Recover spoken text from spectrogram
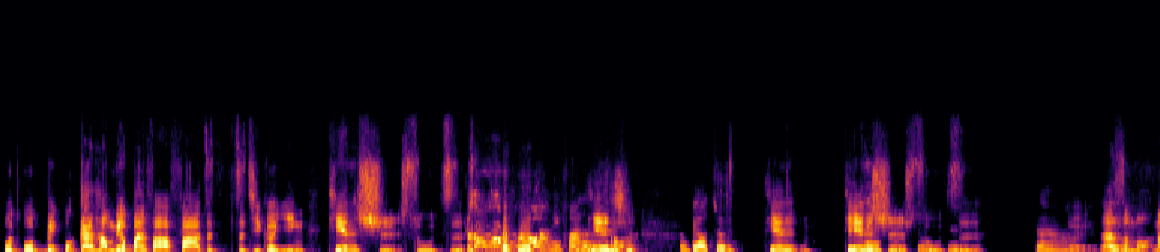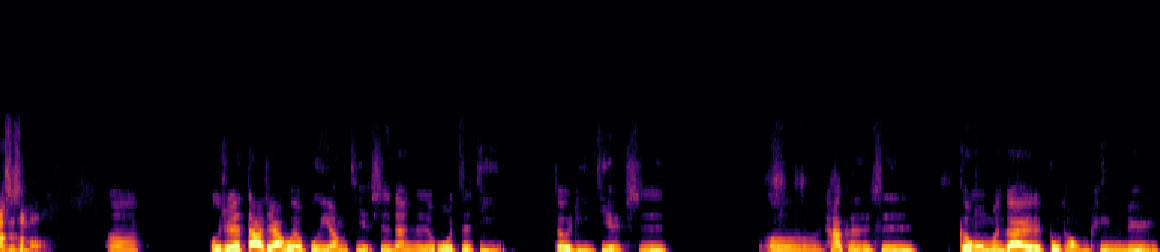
我我被我刚好没有办法发这这几个音。天使数字。好啊，你发的天使很标准。天。天使数字，对啊，对，那是什么？那是什么？嗯，我觉得大家会有不一样解释，但是我自己的理解是，嗯，它可能是跟我们在不同频率，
